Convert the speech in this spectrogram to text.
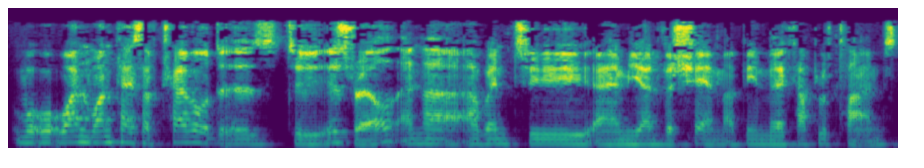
one one place I've travelled is to Israel, and uh, I went to um, Yad Vashem. I've been there a couple of times,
